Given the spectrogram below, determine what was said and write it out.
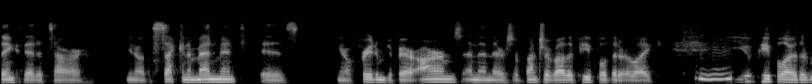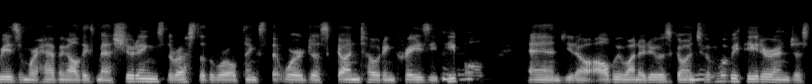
think that it's our, you know, the Second Amendment is, you know, freedom to bear arms, and then there's a bunch of other people that are like, hmm you people are the reason we're having all these mass shootings. The rest of the world thinks that we're just gun-toting crazy Mhm. people, and you know, all we want to do is go into a movie theater and just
